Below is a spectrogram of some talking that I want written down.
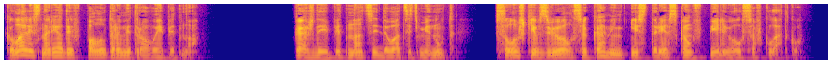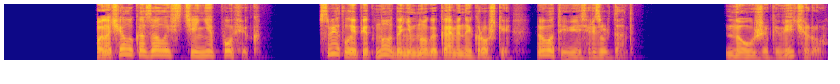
клали снаряды в полутораметровое пятно. Каждые 15-20 минут с ложки взвивался камень и с треском впиливался в кладку. Поначалу казалось стене пофиг. Светлое пятно да немного каменной крошки — вот и весь результат. Но уже к вечеру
